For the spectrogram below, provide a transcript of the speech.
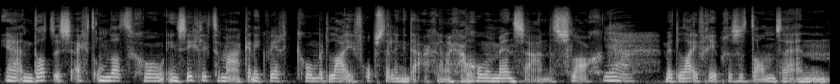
Ja, en dat is echt om dat gewoon inzichtelijk te maken. En ik werk gewoon met live opstellingen dagen. En dan gaan gewoon met mensen aan de slag. Ja. Met live representanten. En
